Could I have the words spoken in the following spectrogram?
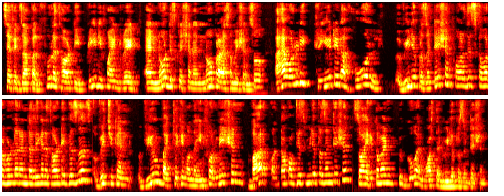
Say for example, full authority, predefined rate and no discretion and no prior submission. So I have already created a whole video presentation for this cover holder and delegate authority business which you can view by clicking on the information bar on top of this video presentation so i recommend to go and watch that video presentation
